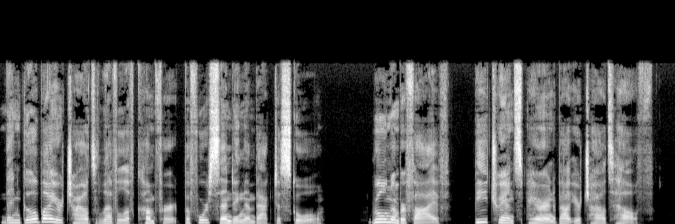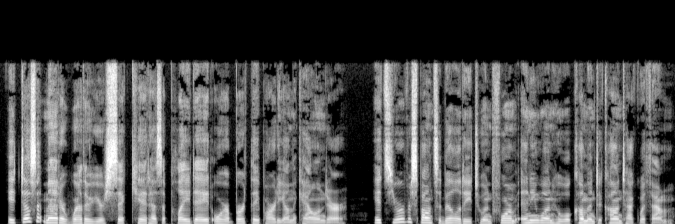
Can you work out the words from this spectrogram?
then go by your child's level of comfort before sending them back to school. Rule number five be transparent about your child's health. It doesn't matter whether your sick kid has a play date or a birthday party on the calendar. It's your responsibility to inform anyone who will come into contact with them.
